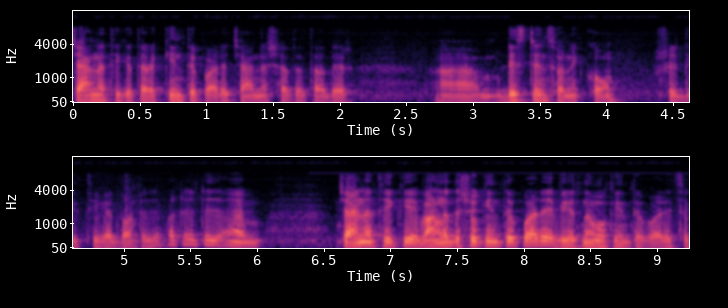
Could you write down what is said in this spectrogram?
চায়না থেকে তারা কিনতে পারে। চায়নার সাথে তাদের ডিস্টেন্স অনেক কম। সেই দিক থেকে অ্যাডভান্টেজ বাট এটা চায়না থেকে বাংলাদেশও কিনতে পারে ভিয়েতনামও কিনতে পারে। It's a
